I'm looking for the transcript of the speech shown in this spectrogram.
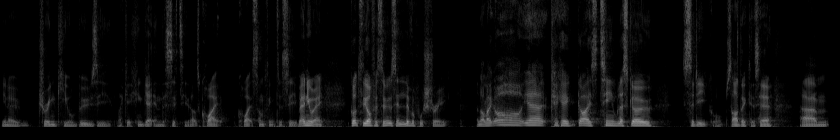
you know, drinky or boozy like it can get in the city. That's quite quite something to see. But anyway, got to the office. I think it was in Liverpool Street, and they're like, oh yeah, okay, okay guys, team, let's go. Sadiq or Sadik is here. Um,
